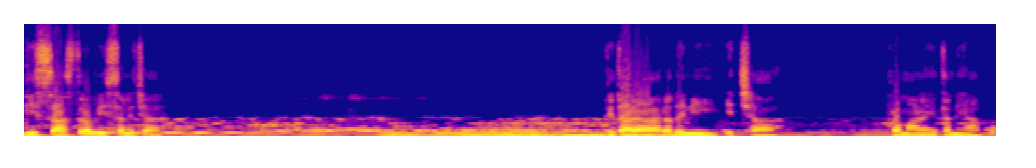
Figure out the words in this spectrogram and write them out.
ગીત શાસ્ત્ર વીસ અને ચાર. તે તારા હૃદયની ઈચ્છા પ્રમાણે તને આપો.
